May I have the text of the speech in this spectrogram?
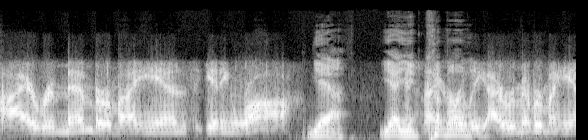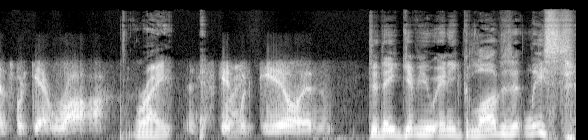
I remember my hands getting raw. Yeah, yeah. You'd In my come early, home, I remember my hands would get raw. right? The skin would peel, and Did they give you any gloves at least?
